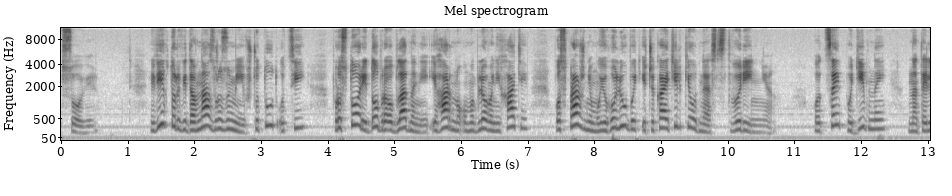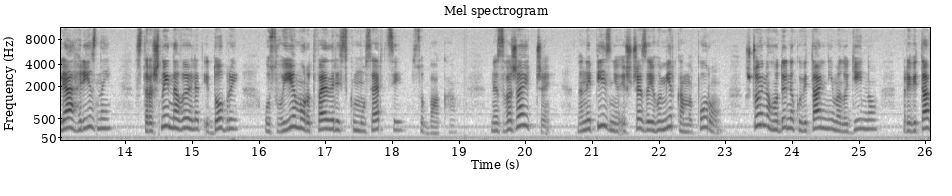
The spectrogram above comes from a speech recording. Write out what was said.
псові. Віктор віддавна зрозумів, що тут, у цій просторій, добре обладнаній і гарно умебльованій хаті, по-справжньому його любить і чекає тільки одне створіння оцей подібний на теля грізний, страшний на вигляд і добрий у своєму ротвейлерівському серці собака. Незважаючи на непізню і ще за його мірками пору, щойно годинник у вітальні мелодійно привітав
